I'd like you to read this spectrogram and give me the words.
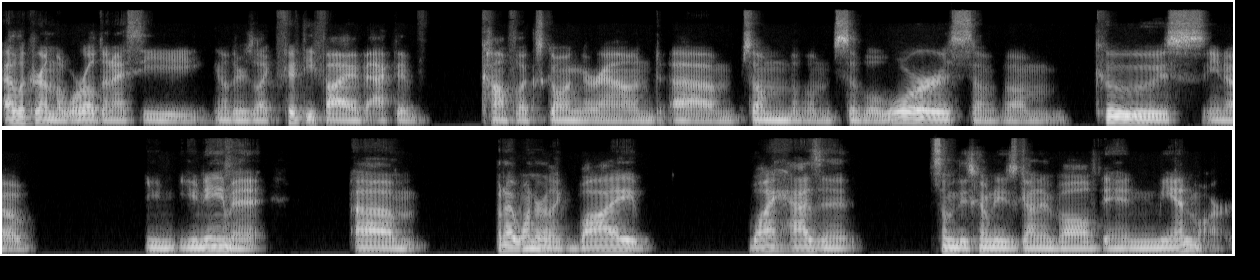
I look around the world and I see, you know, there's like 55 active conflicts going around. Um, some of them civil wars, some of them coups, you know, you you name it. Um, but I wonder, like, why why hasn't some of these companies got involved in Myanmar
